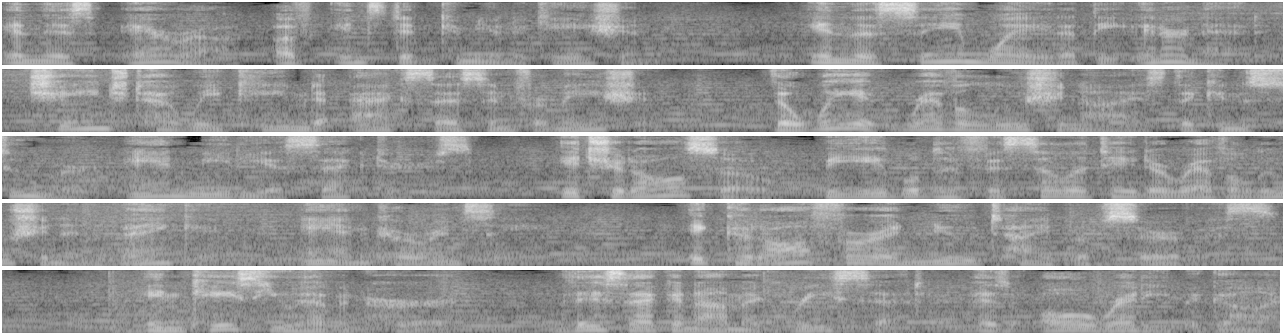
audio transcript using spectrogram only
in this era of instant communication. In the same way that the internet changed how we came to access information, the way it revolutionized the consumer and media sectors, it should also be able to facilitate a revolution in banking and currency. It could offer a new type of service. In case you haven't heard, this economic reset has already begun.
